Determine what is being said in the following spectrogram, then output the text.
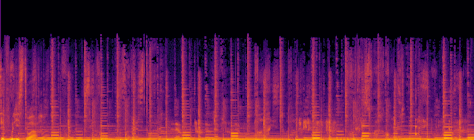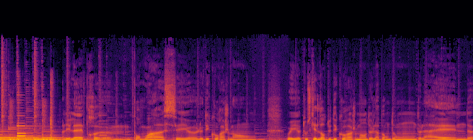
C'est vous l'histoire. C'est vous, votre histoire. La vôtre, la vie, votre histoire. Votre histoire compte. Les lèpres, euh, pour moi, c'est euh, le découragement. Oui, tout ce qui est de l'ordre du découragement, de l'abandon, de la haine, de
